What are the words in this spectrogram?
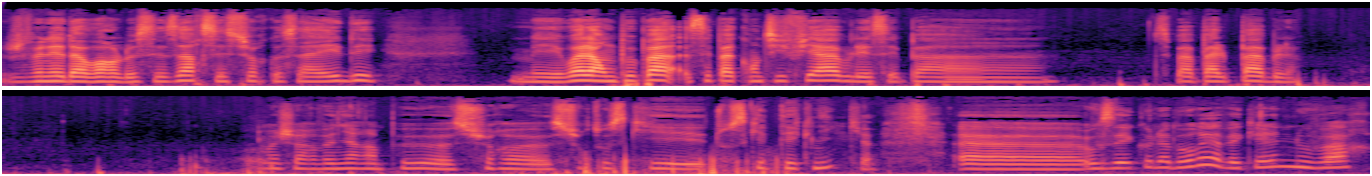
je venais d'avoir le César, c'est sûr que ça a aidé. Mais voilà, on peut pas, c'est pas quantifiable et c'est pas, c'est pas palpable. Moi, je vais revenir un peu euh, sur, euh, sur tout, ce qui est, tout ce qui est technique. Euh, vous avez collaboré avec Hélène Louvard,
